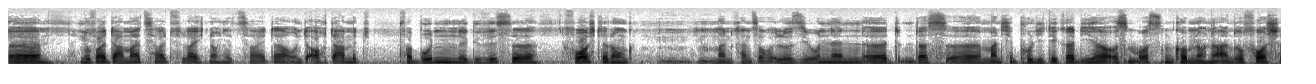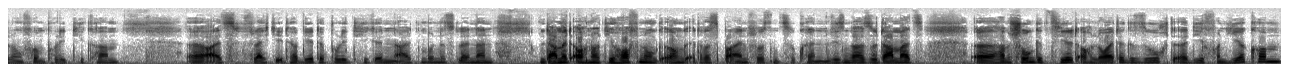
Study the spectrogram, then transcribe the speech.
Äh, nur war damals halt vielleicht noch eine Zeit da und auch damit verbunden eine gewisse Vorstellung, man kann es auch Illusion nennen, äh, dass äh, manche Politiker, die hier aus dem Osten kommen, noch eine andere Vorstellung von Politik haben äh, als vielleicht die etablierte Politik in den alten Bundesländern und damit auch noch die Hoffnung, irgendetwas beeinflussen zu können. Wir sind also damals, äh, haben schon gezielt auch Leute gesucht, äh, die von hier kommen,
